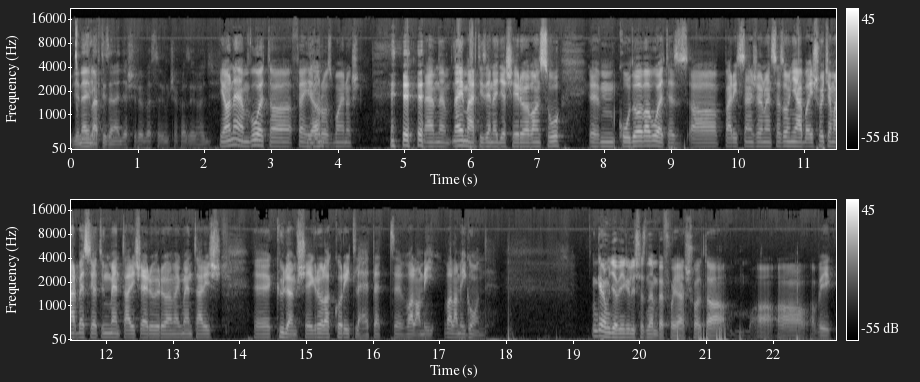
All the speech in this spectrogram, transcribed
Ugye Neymar 11-esről beszélünk csak azért, hogy... Ja nem, volt a fehér ja. orosz bajnokság nem, nem, már 11-eséről van szó. Kódolva volt ez a Paris Saint-Germain szezonjában, és hogyha már beszéltünk mentális erőről, meg mentális különbségről, akkor itt lehetett valami, valami gond. Igen, ugye végül is ez nem befolyásolta a, a, a vég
